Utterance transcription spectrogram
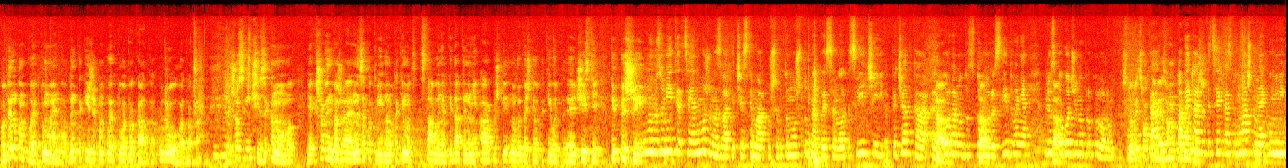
Один комплект у мене, один такий же комплект у адвоката, у другого адвоката. Якщо слідчий зекономив, якщо він вважає не за потрібним таким от ставленням кидати мені аркушки, ну вибачте, отакі от е, чисті, підпиши. Ну розумієте, це я не можу назвати чистим аркушем, тому що тут написано слідчий, печатка е, Так. органу досудового Так. розслідування, плюс Так. погоджено прокурором. Сто відсотків Так? я з вами А ви погоджуюсь. кажете, це якась бумажка, на яку мені,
